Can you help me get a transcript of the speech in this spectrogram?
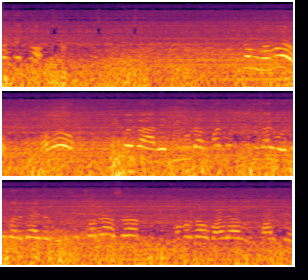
পর্যন্ত। কি করব বাবু? বাবু? কি কইবা আর এই ভিডিওটা কয় পর্যন্ত যাইব দেয় না। চলে আসেন গফরগাঁও ভাইরাল পার্কে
